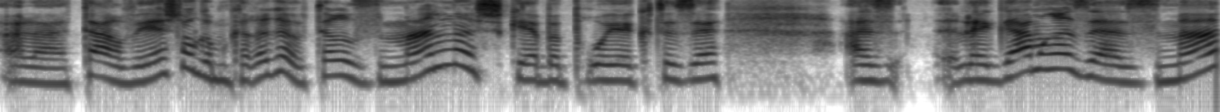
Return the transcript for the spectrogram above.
על האתר, ויש לו גם כרגע יותר זמן להשקיע בפרויקט הזה, אז לגמרי זה הזמן,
